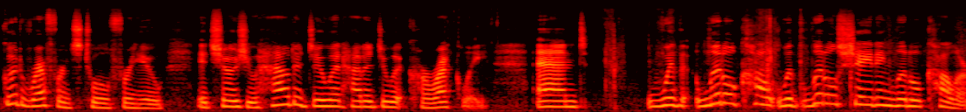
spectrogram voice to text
good reference tool for you. It shows you how to do it, how to do it correctly. And with little with little shading, little color.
